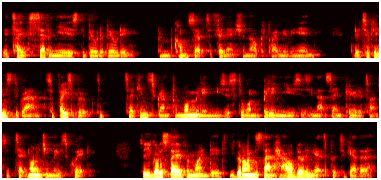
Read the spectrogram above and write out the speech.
it takes seven years to build a building from concept to finish and occupy moving in. But it took Instagram, so Facebook, to take Instagram from 1 million users to 1 billion users in that same period of time. So technology moves quick. So you've got to stay open minded. You've got to understand how a building gets put together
